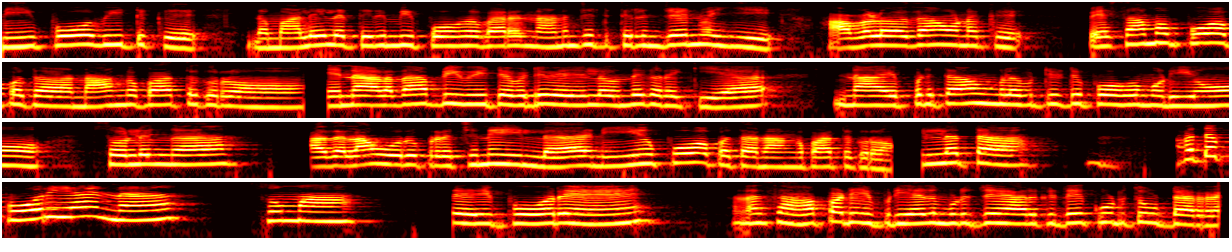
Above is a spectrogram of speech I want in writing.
நீ போ வீட்டுக்கு. இந்த மலையில திரும்பி போக வர நனைஞ்சிட்டு திரிஞ்சேன்னு வையி அவ்வளோதான் உனக்கு. பேசாம போ அப்பத்தா நாங்க பாத்துக்கிறோம். என்னாலதான் அப்படி வீட்டை விட்டு வெளியில வந்து கிடைக்கிய. நான் எப்படித்தான் உங்களை விட்டுட்டு போக முடியும்? சொல்லுங்க. அதெல்லாம் ஒரு பிரச்சனையும் இல்லை. நீயே போ அப்பதா நாங்கள் பார்த்துக்குறோம் இல்லத்தா அப்பத்த போறியா என்ன? சும்மா. சரி போறேன். ஆனா சாப்பாடு எப்படியாவது முடிஞ்ச யாருக்கிட்டே கொடுத்து விட்டுறேன்.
